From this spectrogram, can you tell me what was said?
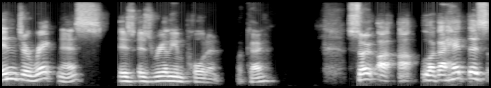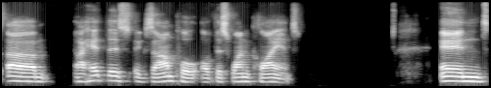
indirectness is, is really important. Okay. So, uh, uh, like I had this, um, I had this example of this one client and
